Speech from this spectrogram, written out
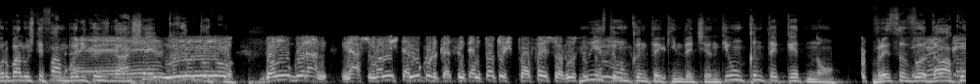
vorba lui Ștefan Bănică, și așa e E, Nu, nu, nu, nu. cântecul. Domnul Guran, ne asumăm niște lucruri, că suntem totuși profesori, nu, Nu suntem... este un cântec indecent, e un cântec etno. Vreți să vă Este dau acum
